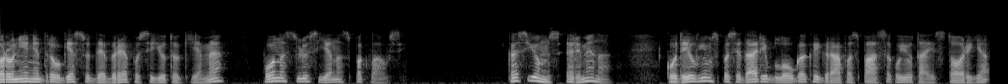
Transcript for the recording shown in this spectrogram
baronienė draugė su Debre pasijuto kieme, ponas Liusienas paklausė. Kas jums, Ermina? Kodėl jums pasidarė bloga, kai grafas pasakojo tą istoriją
